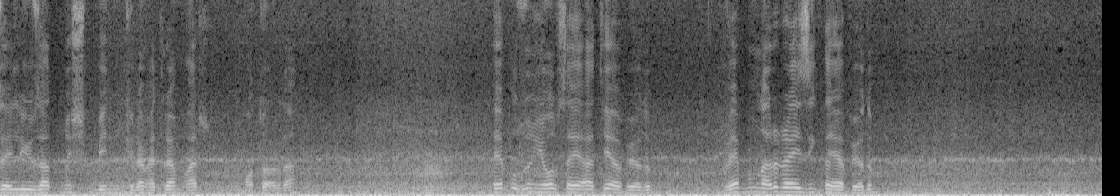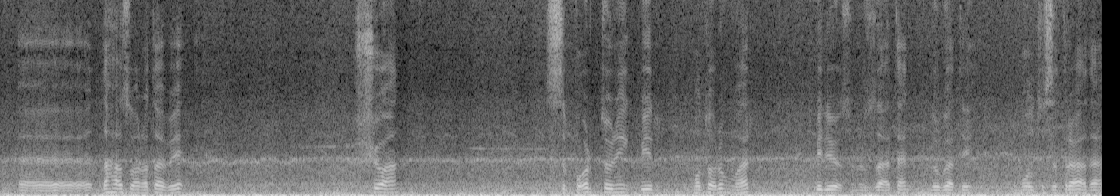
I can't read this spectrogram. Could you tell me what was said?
150-160 bin kilometrem var motorda. Hep uzun yol seyahati yapıyordum. Ve bunları racingle yapıyordum. Ee, daha sonra tabi şu an Sport Tuning bir motorum var. Biliyorsunuz zaten Bugatti Multistrada.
